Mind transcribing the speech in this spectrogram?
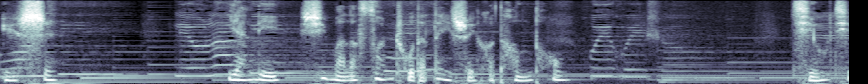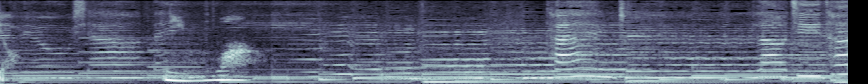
于是，眼里蓄满了酸楚的泪水和疼痛，久久凝望，看着老吉他，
